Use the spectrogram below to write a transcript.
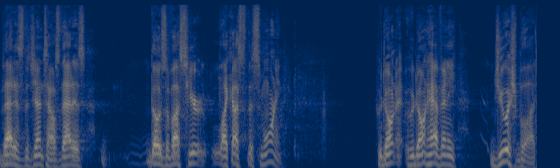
That is the Gentiles. That is those of us here, like us this morning, who don't, who don't have any Jewish blood.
